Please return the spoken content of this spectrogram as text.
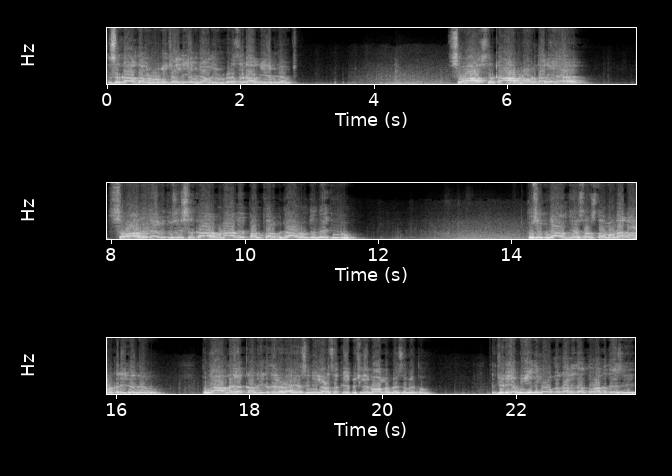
ਤੇ ਸਰਕਾਰ ਤਾਂ ਹੁਣ ਵੀ ਚੱਲਦੀ ਹੈ ਪੰਜਾਬ ਦੀ, ਹੁਣ ਕਿਹੜਾ ਸਰਕਾਰ ਨਹੀਂ ਹੈ ਪੰਜਾਬ 'ਚ? ਸਵਾਲ ਸਰਕਾਰ ਬਣਾਉਣ ਦਾ ਨਹੀਂ ਹੈ। ਸਵਾਲ ਇਹ ਹੈ ਵੀ ਤੁਸੀਂ ਸਰਕਾਰ ਬਣਾ ਕੇ ਪੰਥ ਔਰ ਪੰਜਾਬ ਨੂੰ ਦਿੰਦੇ ਕੀ ਤੁਸੀਂ ਪੰਜਾਬ ਦੀਆਂ ਸੰਸਥਾਵਾਂ ਦਾ ਘਾਣ ਕਰੀ ਜਾਂਦੇ ਹੋ। ਪੰਜਾਬ ਦੇ ਹੱਕਾਂ ਦੀ ਕਿਤੇ ਲੜਾਈ ਅਸੀਂ ਨਹੀਂ ਲੜ ਸਕੇ ਪਿਛਲੇ ਬਹੁਤ ਲੰਮੇ ਸਮੇਂ ਤੋਂ। ਜਿਹੜੀ ਉਮੀਦ ਲੋਕ ਅਕਾਲੀ ਦਲ ਤੋਂ ਰੱਖਦੇ ਸੀ,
